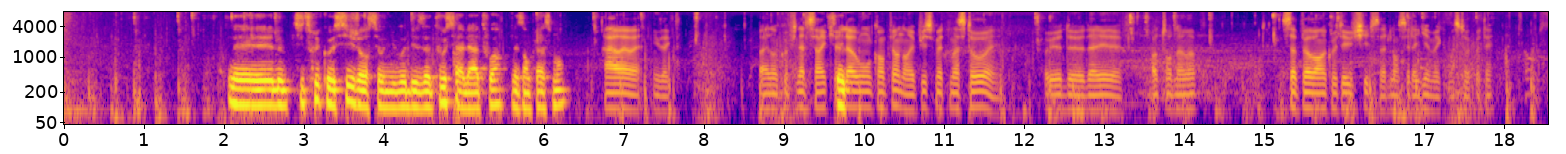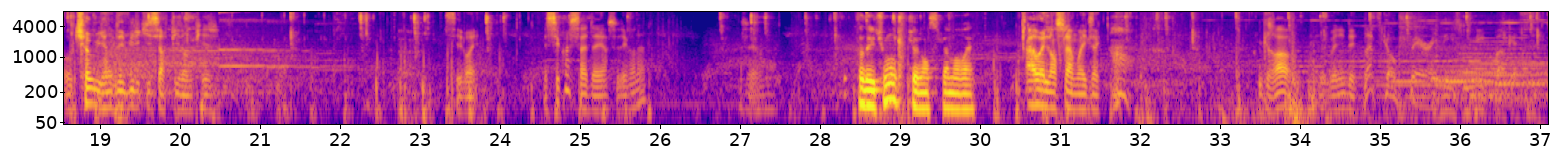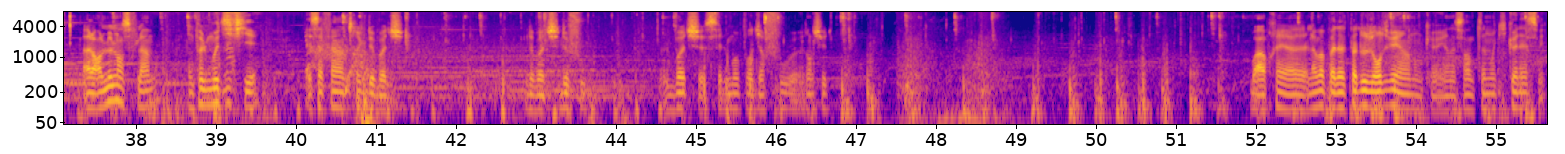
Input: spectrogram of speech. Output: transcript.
Et le petit truc aussi, genre, c'est au niveau des atouts, c'est aléatoire, les emplacements. Ah ouais, ouais, exact. Ouais, donc au final, c'est vrai que là où on campait, on aurait pu se mettre masto et au lieu d'aller faire le tour de la map. Ça peut avoir un côté utile, ça, de lancer la game avec masto à côté. Au cas où il y a un débile qui serpille dans le piège. C'est vrai. Et c'est quoi ça d'ailleurs C'est des grenades Faudrait que tu montes le lance-flamme en vrai. Ah ouais, le lance-flamme, ouais, exact. Oh Grave, bonne idée. Alors le lance-flamme, on peut le modifier et ça fait un truc de botch. De botch, de fou. Botch, c'est le mot pour dire fou euh, dans le sud. Bon après, euh, la map date pas d'aujourd'hui, hein, donc il y en a certainement qui connaissent, mais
